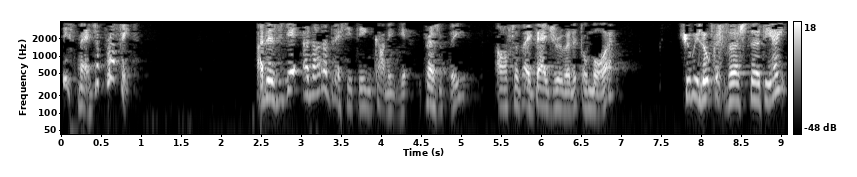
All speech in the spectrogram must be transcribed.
This man's a prophet. And there's yet another blessed thing coming yet presently, after they badger him a little more. Should we look at verse 38?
